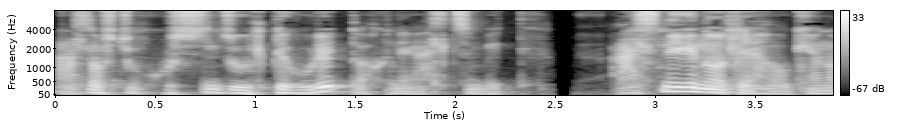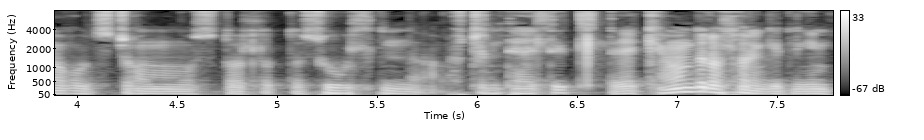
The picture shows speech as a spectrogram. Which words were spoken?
алуурчин хүссэн зүйлдээ хүрээд охиныг алдсан байдаг алсныг нь бол яг киног үзэж байгаа хүмүүст бол одоо сүүлд нь учир нь тайлэгдэлтэй. Яг кинон дэр болохоор ингээд нэг юм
